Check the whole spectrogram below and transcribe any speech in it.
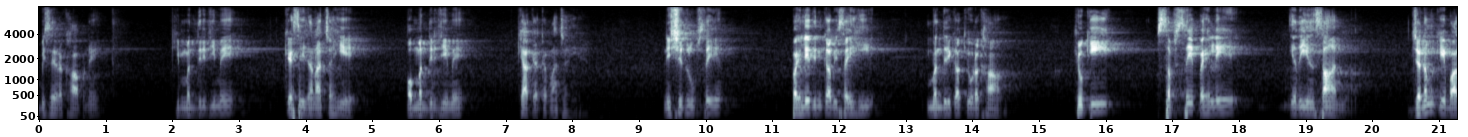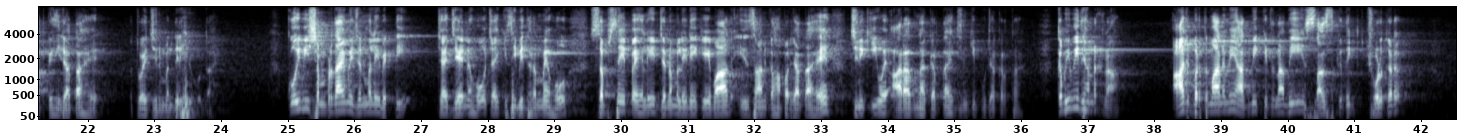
विषय रखा आपने कि मंदिर जी में कैसे जाना चाहिए और मंदिर जी में क्या क्या करना चाहिए। निश्चित रूप से पहले दिन का विषय ही मंदिर का क्यों रखा? क्योंकि सबसे पहले यदि इंसान जन्म के बाद कहीं जाता है तो वह जिन मंदिर ही होता है। कोई भी संप्रदाय में जन्म ले व्यक्ति, चाहे जैन हो, चाहे किसी भी धर्म में हो, सबसे पहले जन्म लेने के बाद इंसान कहाँ पर जाता है? जिनकी वह आराधना करता है, जिनकी पूजा करता है। कभी भी ध्यान रखना, आज वर्तमान में आदमी कितना भी सांस्कृतिक छोड़कर,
